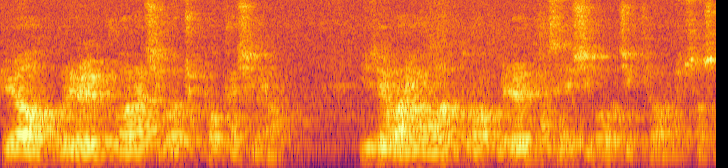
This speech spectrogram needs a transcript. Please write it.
주여 우리를 구원하시고 축복하시며 이제와 영원토록 우리를 다스리시고 지켜주소서.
